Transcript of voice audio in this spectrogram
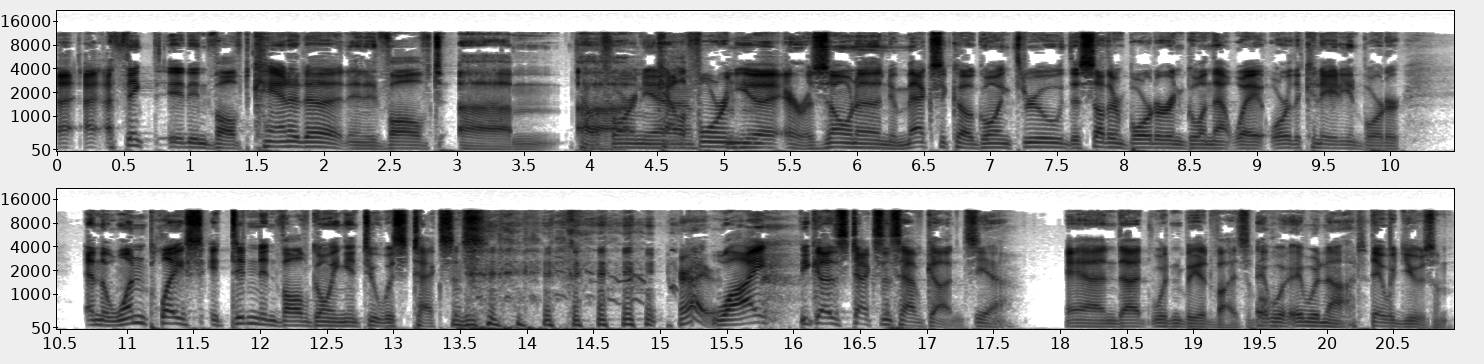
I, I think it involved Canada and it involved um, uh, California. California, Mhm. Arizona, New Mexico, going through the southern border and going that way, or the Canadian border. And the one place it didn't involve going into was Texas. right. Why? Because Texans have guns. Yeah. And that wouldn't be advisable. It would, it would not. They would use them.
